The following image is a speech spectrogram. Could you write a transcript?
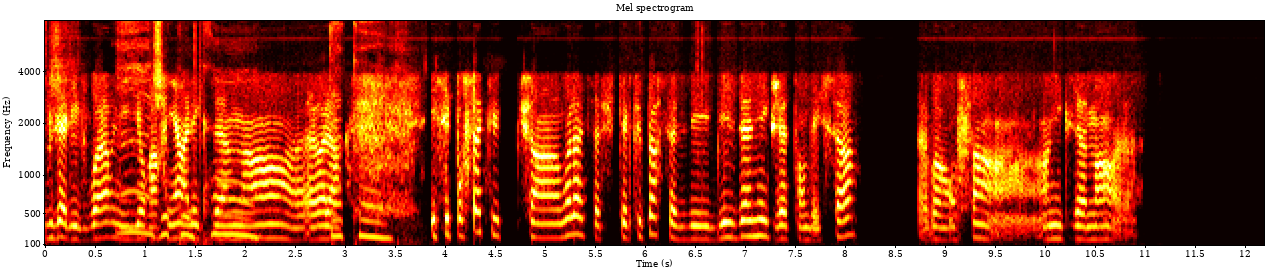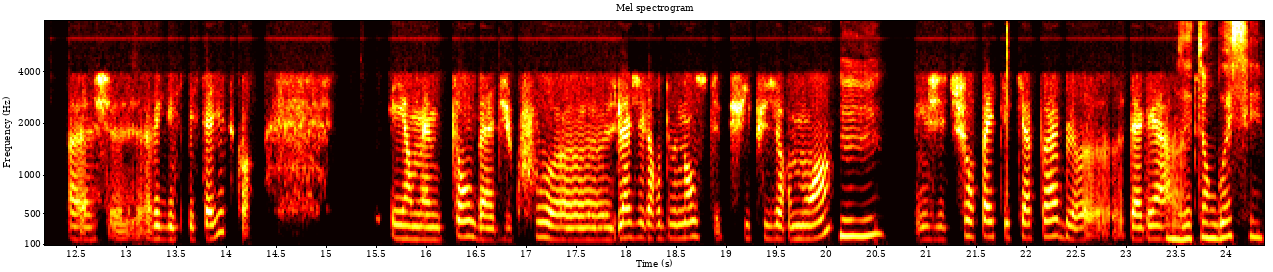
Vous allez voir, il n'y aura ah, rien à l'examen. voilà. Et c'est pour ça que, enfin, voilà, ça fait quelque part, ça faisait des années que j'attendais ça, avoir enfin un, un examen avec des spécialistes, quoi. Et en même temps, bah, du coup, euh, là, j'ai l'ordonnance depuis plusieurs mois. Mhm. Et j'ai toujours pas été capable euh, d'aller à. Vous êtes angoissée.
